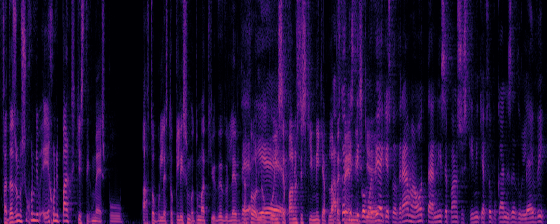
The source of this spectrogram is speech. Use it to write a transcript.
φαντάζομαι σου έχουν, έχουν υπάρξει και στιγμές που αυτό που λες, το κλείσιμο του ματιού δεν δουλεύει Δε- καθόλου. ε, Που είσαι πάνω στη σκηνή και απλά αυτό και πεθαίνεις. στην κομμωδία και... στο δράμα, όταν είσαι πάνω στη σκηνή και αυτό που κάνεις δεν δουλεύει,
